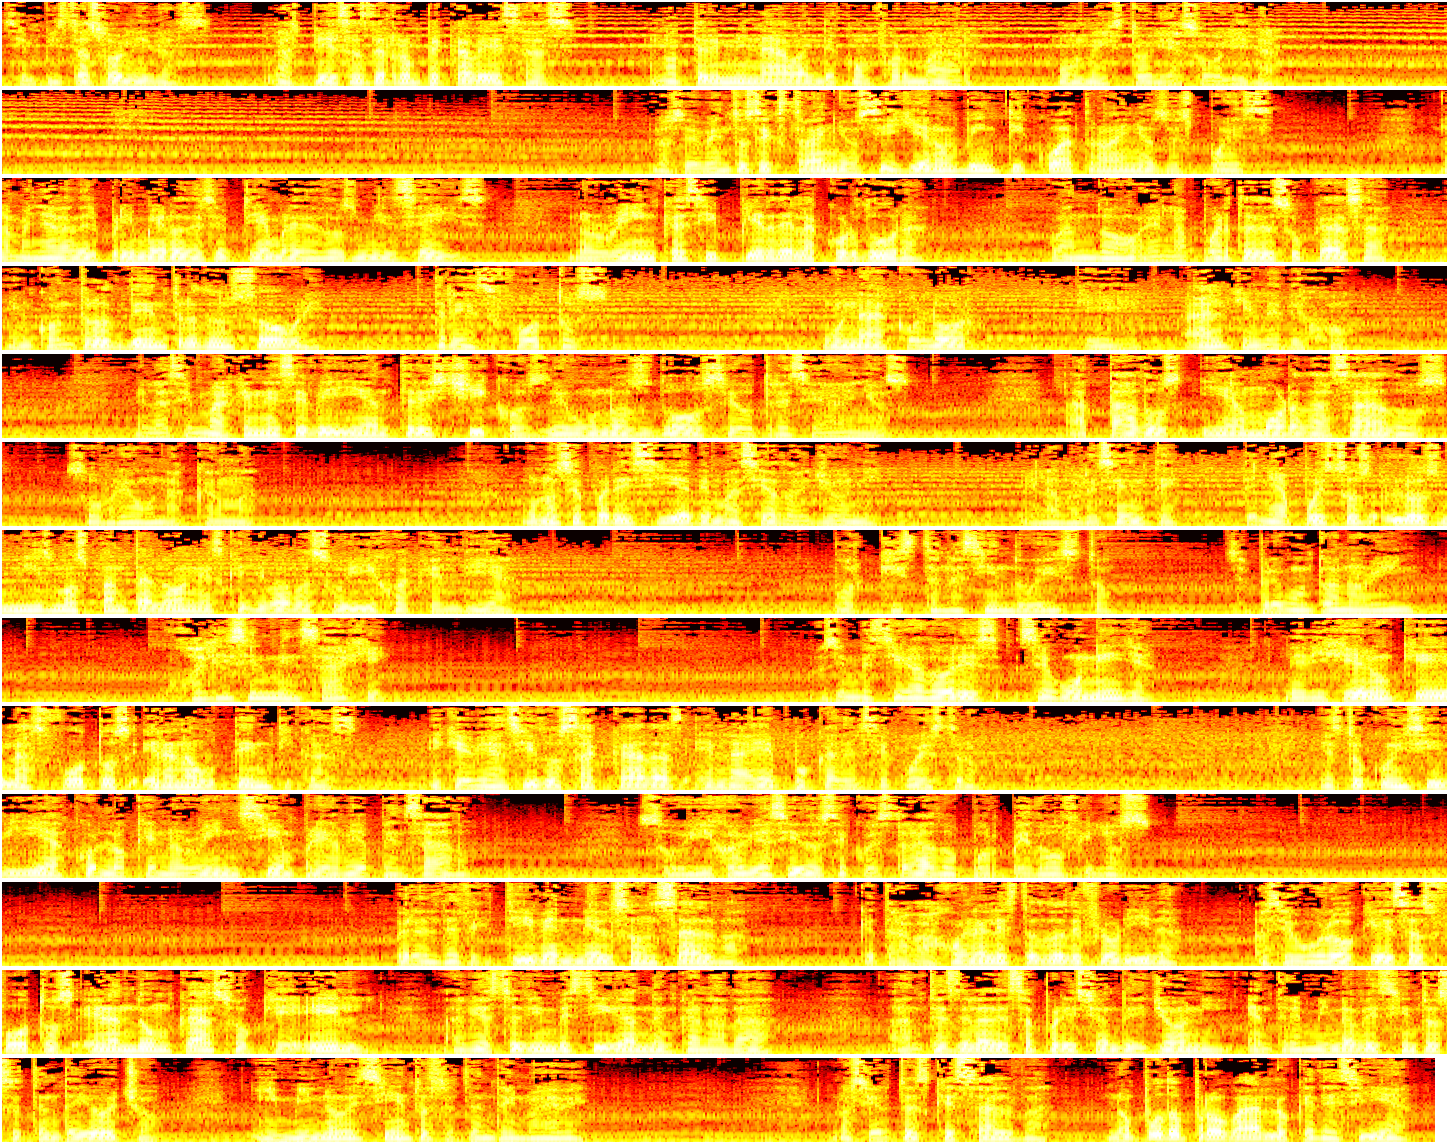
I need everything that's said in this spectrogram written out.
Sin pistas sólidas, las piezas de rompecabezas no terminaban de conformar una historia sólida. Los eventos extraños siguieron 24 años después. La mañana del primero de septiembre de 2006, Noreen casi pierde la cordura cuando en la puerta de su casa encontró dentro de un sobre tres fotos. Una a color que alguien le dejó. En las imágenes se veían tres chicos de unos 12 o 13 años, atados y amordazados sobre una cama. Uno se parecía demasiado a Johnny. El adolescente tenía puestos los mismos pantalones que llevaba su hijo aquel día. ¿Por qué están haciendo esto? se preguntó Noreen. ¿Cuál es el mensaje? Los investigadores, según ella, le dijeron que las fotos eran auténticas y que habían sido sacadas en la época del secuestro. Esto coincidía con lo que Noreen siempre había pensado. Su hijo había sido secuestrado por pedófilos. Pero el detective Nelson Salva, que trabajó en el estado de Florida, aseguró que esas fotos eran de un caso que él había estado investigando en Canadá antes de la desaparición de Johnny entre 1978 y 1979. Lo cierto es que Salva no pudo probar lo que decía,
